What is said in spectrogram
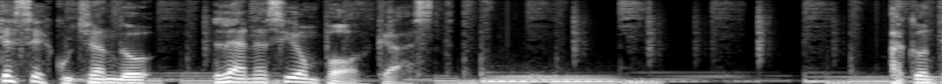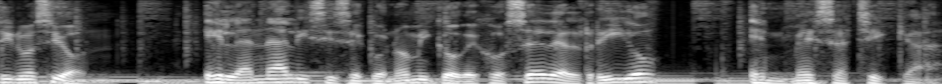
Estás escuchando La Nación Podcast. A continuación, el análisis económico de José del Río en Mesa Chica.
